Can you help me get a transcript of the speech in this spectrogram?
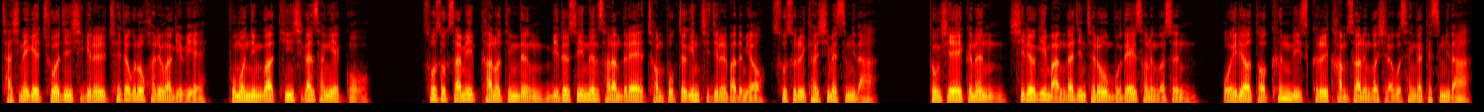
자신에게 주어진 시기를 최적으로 활용하기 위해 부모님과 긴 시간 상의했고 소속사 및 간호팀 등 믿을 수 있는 사람들의 전폭적인 지지를 받으며 수술을 결심했습니다. 동시에 그는 시력이 망가진 채로 무대에 서는 것은 오히려 더 큰 리스크를 감수하는 것이라고 생각했습니다.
